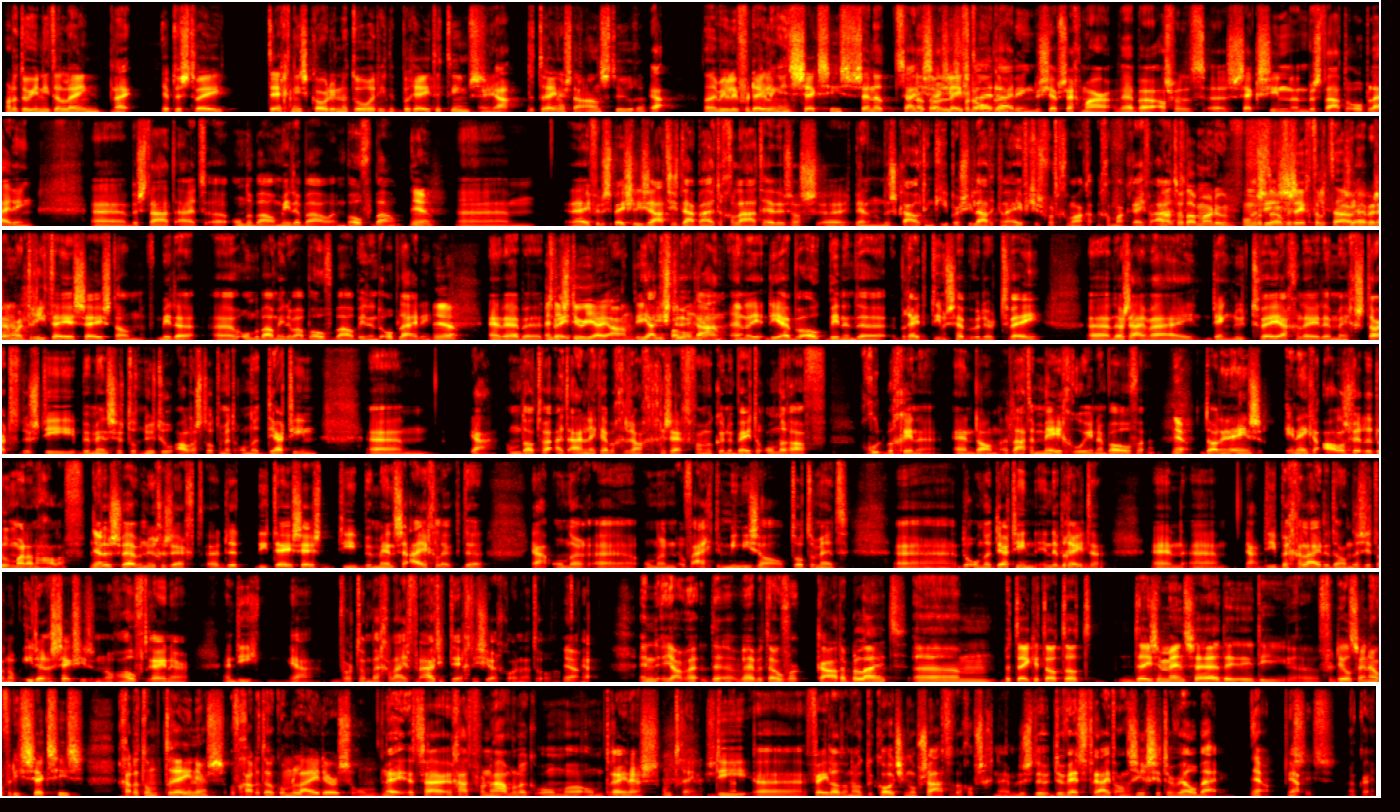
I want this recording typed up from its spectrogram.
Maar dat doe je niet alleen. Nee, Je hebt dus twee technisch coördinatoren die de breedte teams, ja, de trainers daar aansturen. ja. Dan hebben jullie verdeling in secties. Zijn dat, zijn Ja, dat dan voor de leeftijden? opleiding. Dus je hebt zeg maar, we hebben als we het eh seks zien, dan bestaat de opleiding eh, bestaat uit eh, onderbouw, middenbouw en bovenbouw. Ja. Ehm, even de specialisaties daarbuiten gelaten. Hè. Dus als eh Ben noemde scouting keepers, die laat ik dan eventjes voor het gemak, gemak er even uit. Laten we dat maar doen, om Precies. het overzichtelijk te dus we houden. hebben zeg maar drie TSC's dan midden, eh, onderbouw, middenbouw, bovenbouw binnen de opleiding. Ja, En we hebben en twee die stuur jij aan? ja, die stuur ik aan. En die, die hebben we ook binnen de brede teams hebben we er twee. Eh, daar zijn wij, denk nu twee jaar geleden mee gestart. Dus die bemensen tot nu toe alles tot en met onder 13. Ehm, ja, omdat we uiteindelijk hebben gezag, gezegd van we kunnen beter onderaf goed beginnen en dan het laten meegroeien naar boven, Ja. dan ineens in één keer alles willen doen, maar dan half. Ja. Dus we hebben nu gezegd, eh de, die TSC's die bemensen eigenlijk de ja, onder, eh, onder, of eigenlijk de minizal tot en met eh, de onder 13 in de Mhm. breedte. En ehm, ja, die begeleiden dan, er zit dan op iedere sectie nog een hoofdtrainer. En die ja, wordt dan begeleid vanuit die technische jeugdcoördinatoren. Ja. En ja, we, de, we hebben het over kaderbeleid. Ehm, betekent dat dat deze mensen, hè, die, die eh, verdeeld zijn over die secties, gaat het om trainers of gaat het ook om leiders, om, Nee, het gaat voornamelijk om, eh, om trainers. om trainers? Die eh veelal dan ook de coaching op zaterdag op zich nemen. Dus de, de wedstrijd aan zich zit er wel bij. Ja, precies. Oké.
